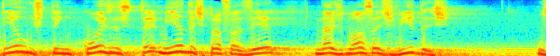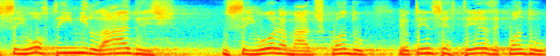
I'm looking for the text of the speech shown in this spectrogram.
Deus tem coisas tremendas para fazer nas nossas vidas. O Senhor tem milagres. O Senhor, amados, quando eu tenho certeza, quando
